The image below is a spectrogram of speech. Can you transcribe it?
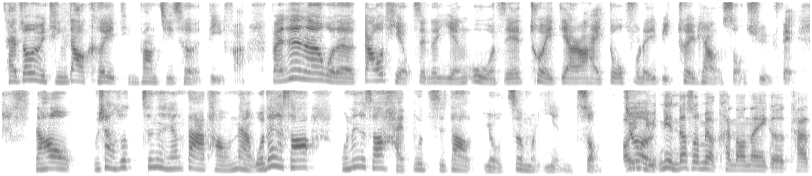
才终于停到可以停放机车的地方。反正呢，我的高铁整个延误，我直接退掉，然后还多付了一笔退票的手续费。然后我想说，真的很像大逃难。我那个时候，我那个时候还不知道有这么严重。就、哦、你你那时候没有看到那个他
